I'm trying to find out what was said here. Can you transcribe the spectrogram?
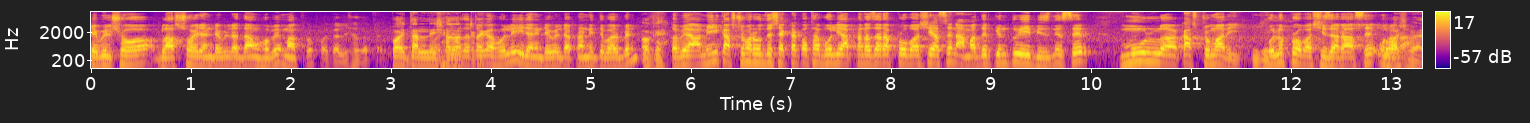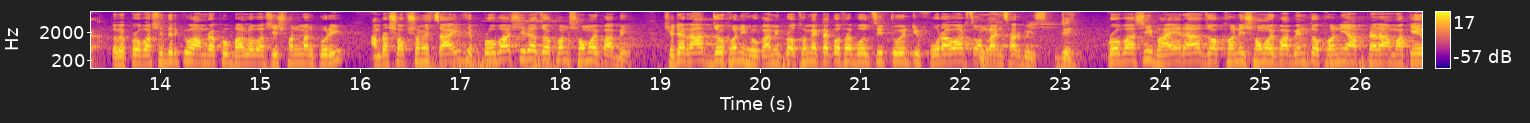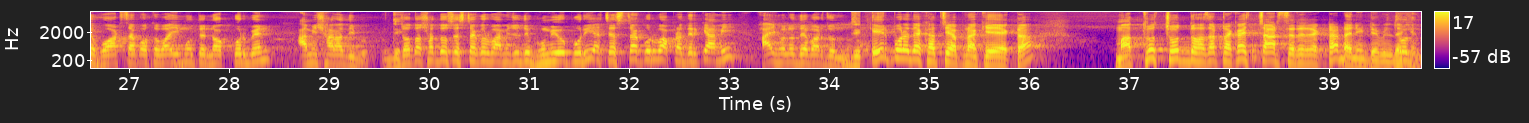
টেবিল সহ গ্লাস সহ এই ডাইনিং টেবিলটার দাম হবে মাত্র পঁয়তাল্লিশ হাজার টাকা। পঁয়তাল্লিশ হাজার টাকা। হলে এই ডাইনিং টেবিলটা আপনারা নিতে পারবেন। ওকে। তবে আমি কাস্টমার উদ্দেশ্যে একটা কথা বলি আপনারা যারা প্রবাসী আছেন আমাদের কিন্তু এই বিজনেসের মূল কাস্টমারই হলো প্রবাসী যারা আছে ওনারা। তবে প্রবাসীদেরকেও আমরা খুব ভালোবাসি সম্মান করি। আমরা সবসময় চাই যে প্রবাসীরা যখন সময় পাবে সেটা রাত যখনই হোক। আমি প্রথমে একটা কথা বলছি twenty four hours online service জি। প্রবাসী ভাইয়েরা যখনই সময় পাবেন তখনই আপনারা আমাকে হোয়াটসঅ্যাপ অথবা ইমোতে নক করবেন। আমি সারা দিব। যথাসাধ্য চেষ্টা করব আমি যদি ঘুমিয়েও পড়ি আর চেষ্টা করব আপনাদেরকে আমি হাই হলো দেবার জন্য। এরপরে দেখাচ্ছি আপনাকে একটা মাত্র চোদ্দ হাজার টাকায় চার সেরের একটা ডাইনিং টেবিল দেখেন।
